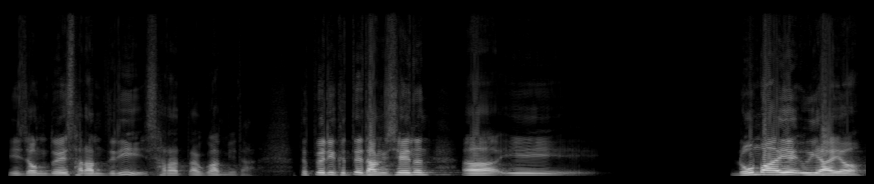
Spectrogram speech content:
이 정도의 사람들이 살았다고 합니다. 특별히 그때 당시에는 어, 이 로마에 의하여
